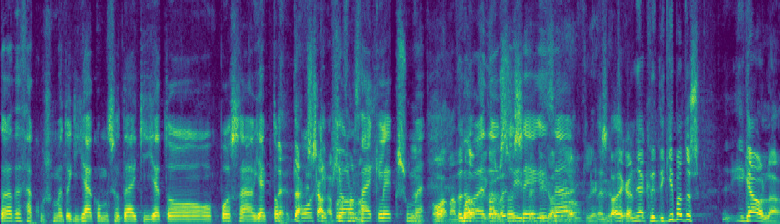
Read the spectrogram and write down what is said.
Τώρα δεν θα ακούσουμε τον Κυριάκο Μητσοτάκη για το πώς, θα- για το Ναι, εντάξει, πώς καλά, και ποιον προφανώς. θα εκλέξουμε Ω, μα δεν το είπε, πρόεδρο στο δεν είπε ΣΥΡΙΖΑ. τίποτα. Δεν είπα. Έκανε μια κριτική πάντως για όλα.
